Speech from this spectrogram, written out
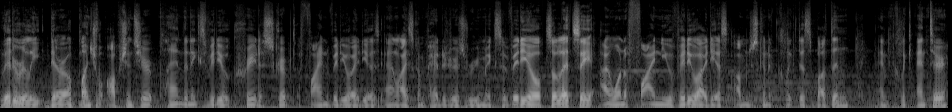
literally there are a bunch of options here. Plan the next video, create a script, find video ideas, analyze competitors, remix a video. So let's say I want to find new video ideas. I'm just going to click this button and click enter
